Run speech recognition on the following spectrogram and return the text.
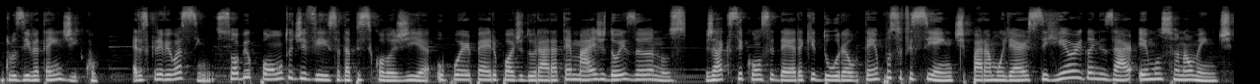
Inclusive, até indico. Ela escreveu assim: Sob o ponto de vista da psicologia, o puerpério pode durar até mais de dois anos, já que se considera que dura o tempo suficiente para a mulher se reorganizar emocionalmente.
